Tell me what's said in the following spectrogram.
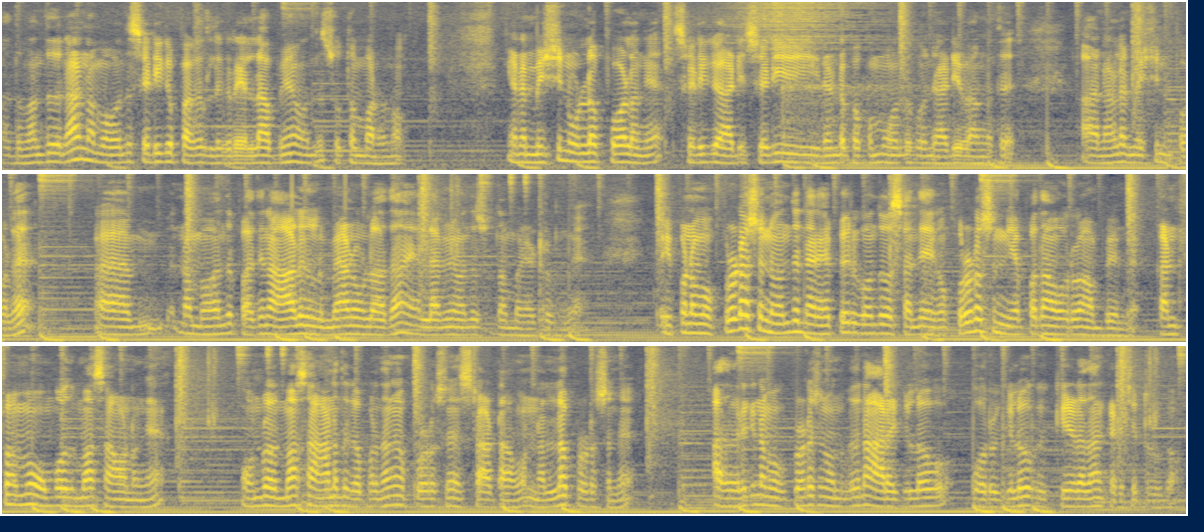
அது வந்ததுன்னா நம்ம வந்து செடிக்கு பக்கத்தில் இருக்கிற எல்லாமே வந்து சுத்தம் பண்ணணும். ஏன்னா மிஷின் உள்ளே போகலங்க. செடிக்கு அடி செடி ரெண்டு பக்கமும் வந்து கொஞ்சம் அடி வாங்குது. அதனால் மிஷின் போல். நம்ம வந்து பார்த்திங்கன்னா ஆளுங்கள் மேனுவலாக தான் எல்லாமே வந்து சுத்தம் பண்ணிகிட்ருக்குங்க இப்போ நம்ம ப்ரொடக்ஷன் வந்து நிறைய பேருக்கு வந்து ஒரு சந்தேகம். ப்ரொடக்ஷன் எப்போ தான் வரும் அப்படின்னு. கன்ஃபார்மாக ஒம்பது மாதம் ஆகணுங்க. ஒன்பது மாதம் ஆனதுக்கப்புறம் தாங்க ப்ரொடக்ஷன் ஸ்டார்ட் ஆகும். நல்ல ப்ரொடக்ஷனு அது வரைக்கும் நமக்கு ப்ரொடக்ஷன் வந்து பார்த்திங்கன்னா அரை கிலோ ஒரு கிலோவுக்கு கீழே தான் கிடச்சிட்ருக்கோம்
